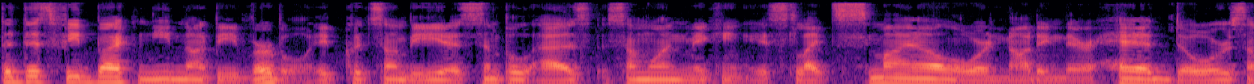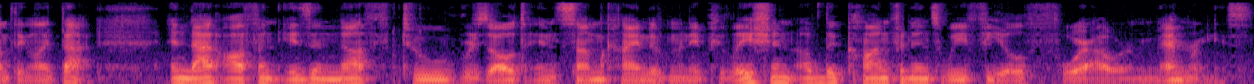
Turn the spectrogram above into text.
that this feedback need not be verbal. It could some be as simple as someone making a slight smile or nodding their head or something like that and that often is enough to result in some kind of manipulation of the confidence we feel for our memories.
